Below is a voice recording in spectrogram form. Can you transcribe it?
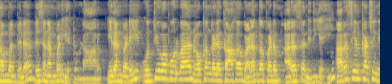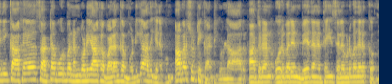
கம்பம்பில விசனம் வெளியிட்டுள்ளார். இதன்படி உத்தியோகபூர்வ நோக்கங்களுக்காக வழங்கப்படும் அரச நிதியை அரசியல் கட்சி நிதிக்காக சட்டபூர்வ நன்கொடையாக வழங்க முடியாது எனவும் அவர் சுட்டிக்காட்டியுள்ளார். அத்துடன் ஒருவரின் வேதனத்தை செலவிடுவதற்கும்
